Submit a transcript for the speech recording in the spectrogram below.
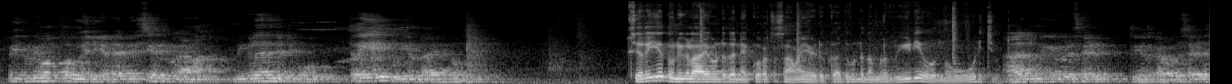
അപ്പോൾ ഇതുകൂടി ഓർത്തൊന്നും ഇരിക്കട്ടെ. വിരിച്ച് കഴിയുമ്പോൾ കാണാം. നിങ്ങൾ തന്നെ ഞെട്ടിപ്പോകും ഇത്രയും തുണി ഉണ്ടായിരുന്നു. ചെറിയ തുണികളായതുകൊണ്ട് തന്നെ കുറച്ച് സമയം എടുക്കും. അതുകൊണ്ട് നമ്മൾ വീഡിയോ ഒന്ന് ഓടിച്ചു. ഒരു സൈഡ് തീർക്കാം. ഒരു സൈഡ്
